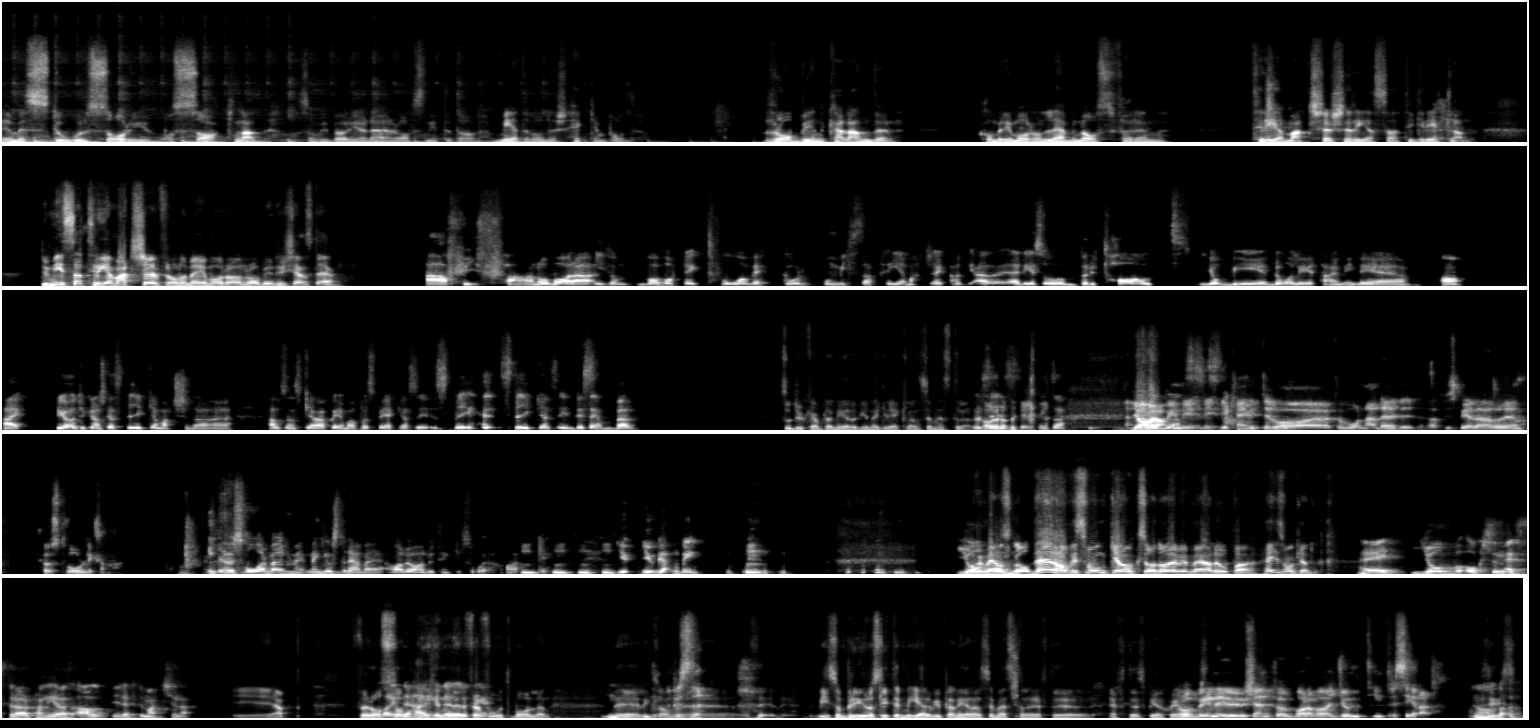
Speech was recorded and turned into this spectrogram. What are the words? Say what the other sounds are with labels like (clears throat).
Det är med stor sorg och saknad som vi börjar det här avsnittet av Medelålders Häckenpodd. Robin Kalander kommer imorgon lämna oss för en tre matchers resa till Grekland. Du missar tre matcher från och med imorgon Robin, hur känns det? Ah, fy fan, och bara liksom, vara borta i två veckor och missa tre matcher. Ah, det är så brutalt jobbig, dålig timing. Det är, ja, nej, jag tycker de ska spika matcherna. Allsvenska schema får spikas i, (laughs) spikas i december. Så du kan planera dina Greklandssemestrar? Precis, ja. (laughs) Ja, ja. Det, det, det, kan ju inte vara förvånande att vi spelar eh, höstvår liksom. Inte höstvår, men, men just det där med, ja, du, ja, du tänker så ja. ja okay. mm, mm, mm, you, you, got me. Mm. Jobb, med oss. Där har vi Svånken också, då är vi med allihopa. Hej Svånken! Hej! Jobb och semestrar planeras alltid efter matcherna. Japp. För oss som brinner för fotbollen. Det är liksom, (laughs) eh, vi som bryr oss lite mer, vi planerar semestrar efter, efter spelschemat. Robin är ju känd för att bara vara ljumt intresserad. Precis.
